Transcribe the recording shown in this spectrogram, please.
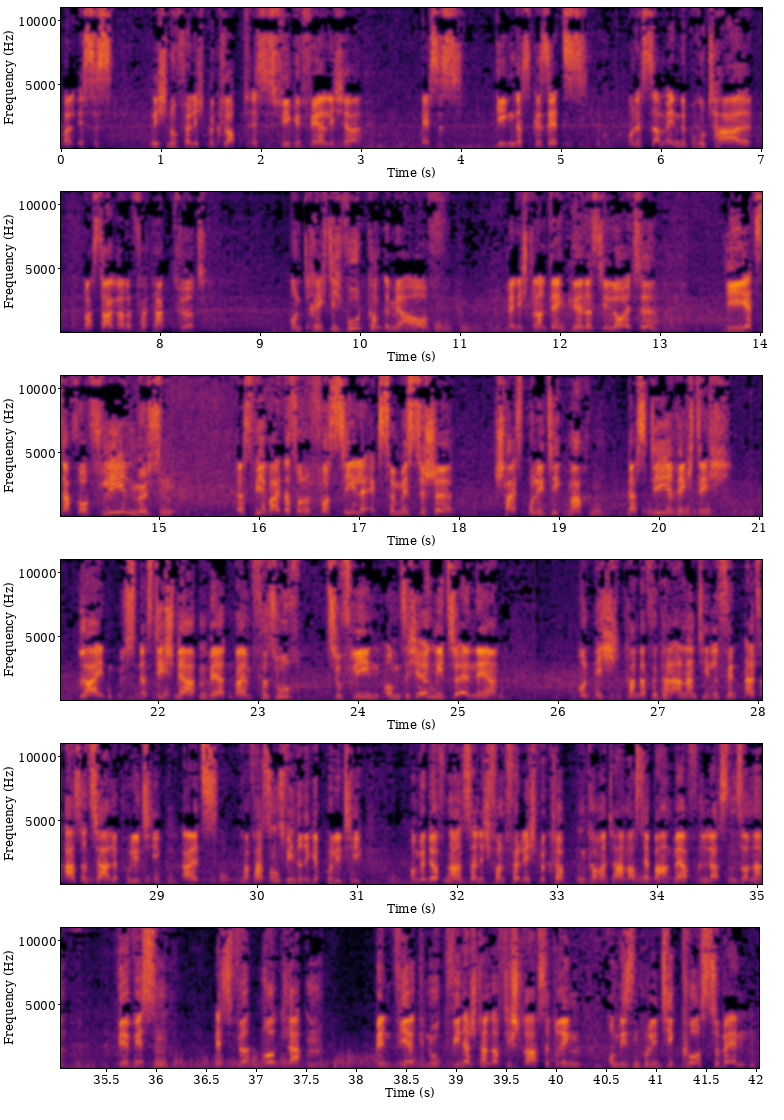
Weil es ist nicht nur völlig bekloppt, es ist viel gefährlicher, es ist gegen das Gesetz, Und es ist am Ende brutal, was da gerade verkackt wird. Und richtig Wut kommt in mir auf, wenn ich dran denke, dass die Leute, die jetzt davor fliehen müssen, dass wir weiter so eine fossile, extremistische Scheißpolitik machen, dass die richtig leiden müssen, dass die sterben werden beim Versuch zu fliehen, um sich irgendwie zu ernähren. Und ich kann dafür keinen anderen Titel finden als asoziale Politik, als verfassungswidrige Politik. Und wir dürfen uns da nicht von völlig bekloppten Kommentaren aus der Bahn werfen lassen, sondern wir wissen, es wird nur klappen, wenn wir genug Widerstand auf die Straße bringen, um diesen Politikkurs zu beenden.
